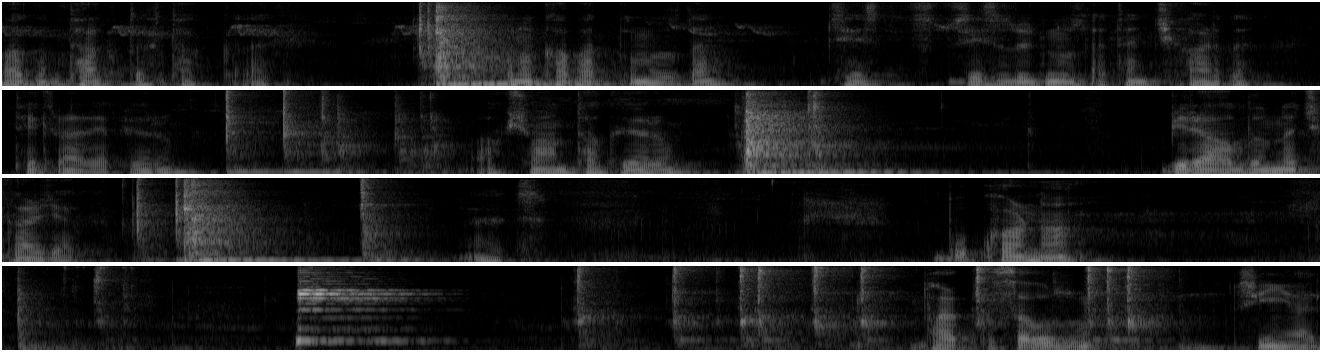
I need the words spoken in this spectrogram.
bakın taktı taktılar. Bunu kapattığımızda ses, sesi duydunuz zaten çıkardı. Tekrar yapıyorum. Bak şu an takıyorum. Biri aldığımda çıkaracak. Evet. Bu korna park kısa uzun sinyal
